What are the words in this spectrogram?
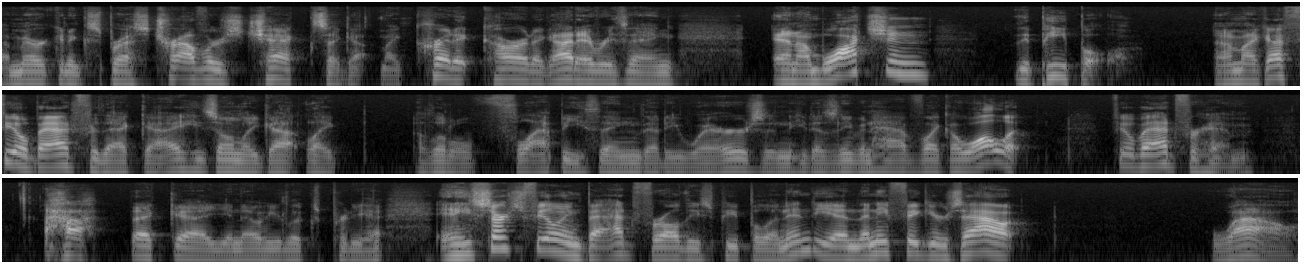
American Express traveler's checks, I got my credit card, I got everything. And I'm watching the people. And I'm like, I feel bad for that guy. He's only got like a little flappy thing that he wears, and he doesn't even have like a wallet. feel bad for him. Ah, that guy, you know, he looks pretty. Ha-. And he starts feeling bad for all these people in India, and then he figures out, wow,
